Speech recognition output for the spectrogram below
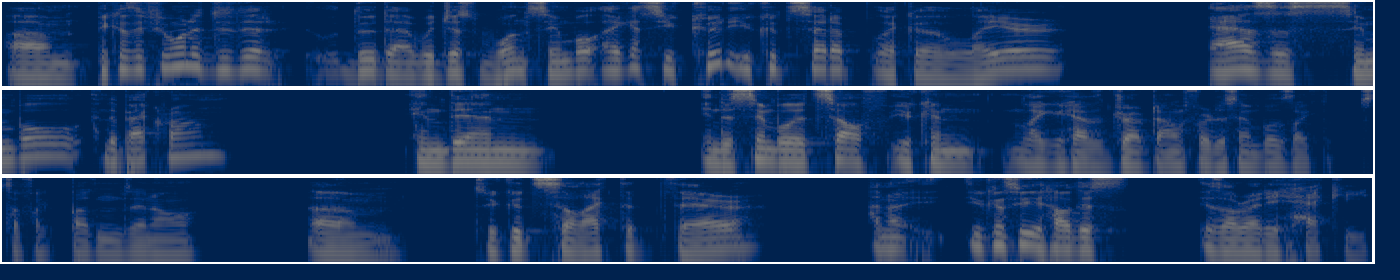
Um, because if you want to do that, do that with just one symbol, I guess you could. You could set up like a layer as a symbol in the background, and then in the symbol itself, you can like you have the drop down for the symbols, like stuff like buttons and all. Um, so you could select it there, and I, you can see how this is already hacky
